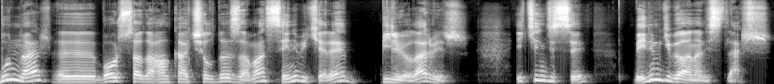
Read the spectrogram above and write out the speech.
Bunlar e, borsada halka açıldığı zaman seni bir kere biliyorlar bir. İkincisi benim gibi analistler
